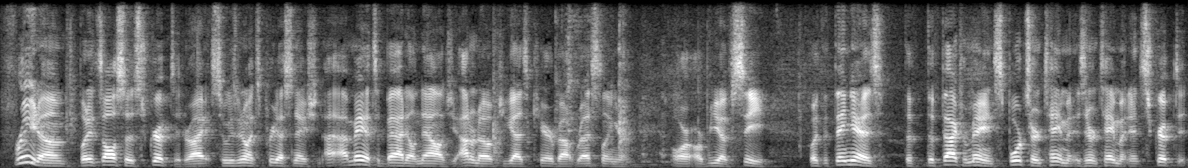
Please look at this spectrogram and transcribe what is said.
freedom, but it's also scripted, right? So we know it's predestination. I, I may it's a bad analogy. I don't know if you guys care about wrestling or or, or UFC, but the thing is, the, the fact remains, sports entertainment is entertainment and it's scripted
